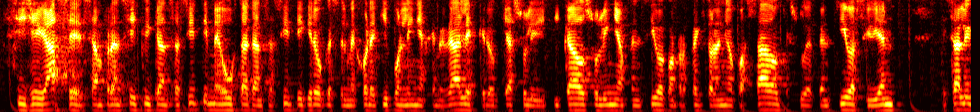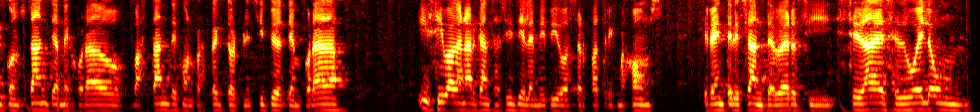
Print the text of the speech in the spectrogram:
si llegase San Francisco y Kansas City, me gusta Kansas City, creo que es el mejor equipo en líneas generales, creo que ha solidificado su línea ofensiva con respecto al año pasado, que su defensiva, si bien es algo inconstante, ha mejorado bastante con respecto al principio de temporada. Y si va a ganar Kansas City, el MVP va a ser Patrick Mahomes. Será interesante ver si se da ese duelo, un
